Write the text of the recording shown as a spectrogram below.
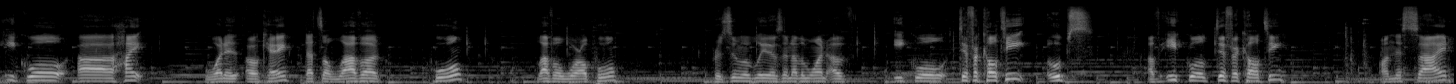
equal uh, height. What is, okay, that's a lava pool. Lava whirlpool. Presumably there's another one of equal difficulty. Oops. Of equal difficulty on this side.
